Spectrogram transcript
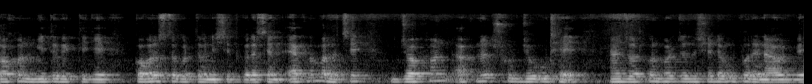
তখন মৃত ব্যক্তিকে কবরস্থ করতেও নিষেধ করেছেন। এক নম্বর হচ্ছে, যখন আপনার সূর্য উঠে হ্যাঁ যতক্ষণ পর্যন্ত সেটা উপরে না উঠবে,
